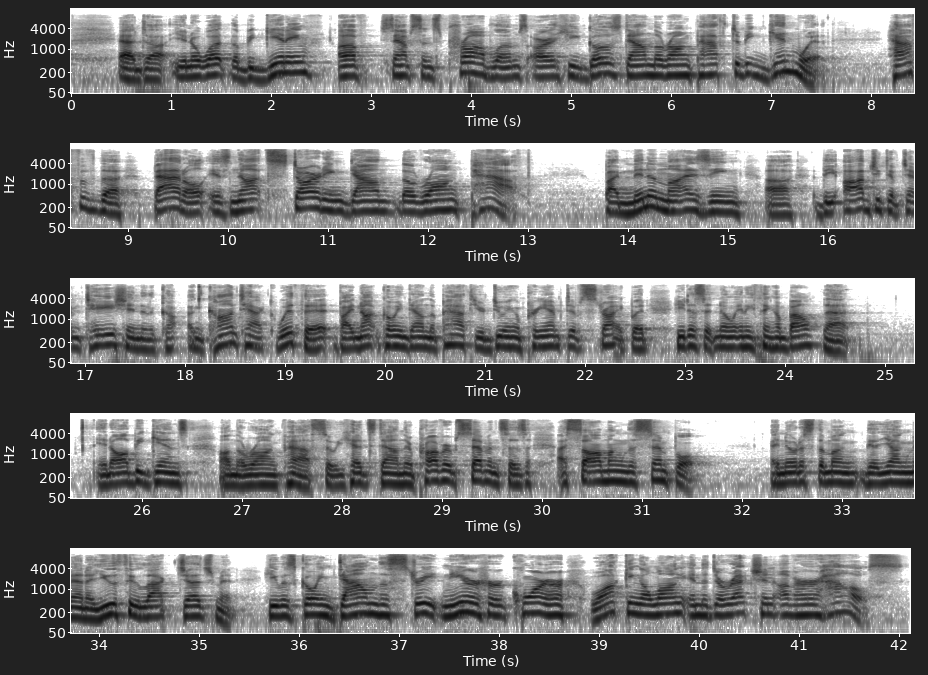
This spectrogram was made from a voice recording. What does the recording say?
And uh, you know what? The beginning of Samson's problems are he goes down the wrong path to begin with. Half of the battle is not starting down the wrong path by minimizing uh, the object of temptation and, co- and, contact with it, by not going down the path, you're doing a preemptive strike. But he doesn't know anything about that. It all begins on the wrong path. So he heads down there. Proverbs 7 says, I saw among the simple, I noticed among the young men a youth who lacked judgment. He was going down the street near her corner, walking along in the direction of her house.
